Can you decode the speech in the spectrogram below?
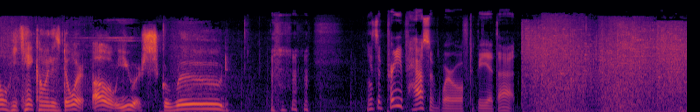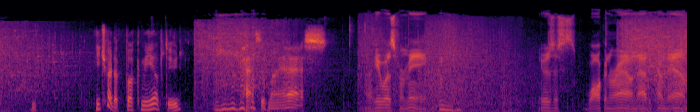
Oh, he can't come in this door. Oh, you are screwed. He's a pretty passive werewolf to be at that. He tried to fuck me up, dude. Passive my ass. Well, he was for me. he was just walking around. Now to come to him.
